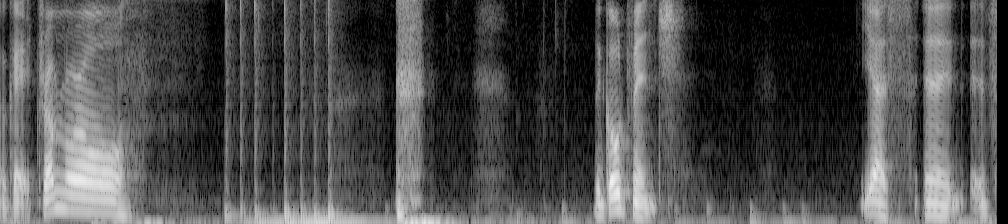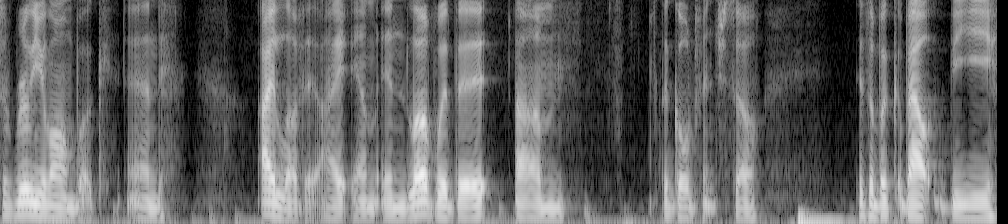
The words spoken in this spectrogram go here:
Okay, drum roll. the Goldfinch. Yes, uh, it's a really long book, and I love it. I am in love with it. Um, the Goldfinch. So, it's a book about the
